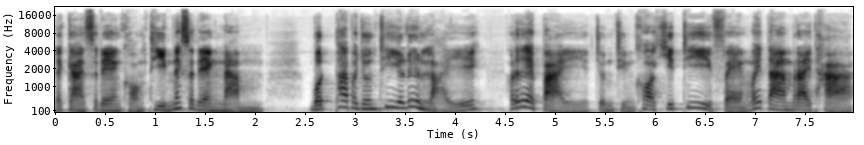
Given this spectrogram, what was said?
และการแสดงของทีมนักแสดงนำบทภาพยนตร์ที่ลื่นไหลเรื่อยไปจนถึงข้อคิดที่แฝงไว้ตามรายทาง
